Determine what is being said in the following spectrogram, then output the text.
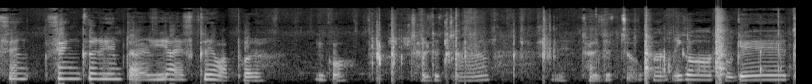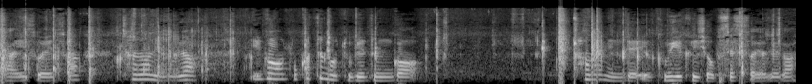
생, 생크림 딸기 아이스크림 와플 이거 잘 됐잖아요. 네, 잘 됐죠. 우선 이거 두 개 다이소에서 천 원이고요. 이거 똑같은 거 두 개 든 거 천 원인데 이거 그 위에 글씨 없앴어요. 제가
